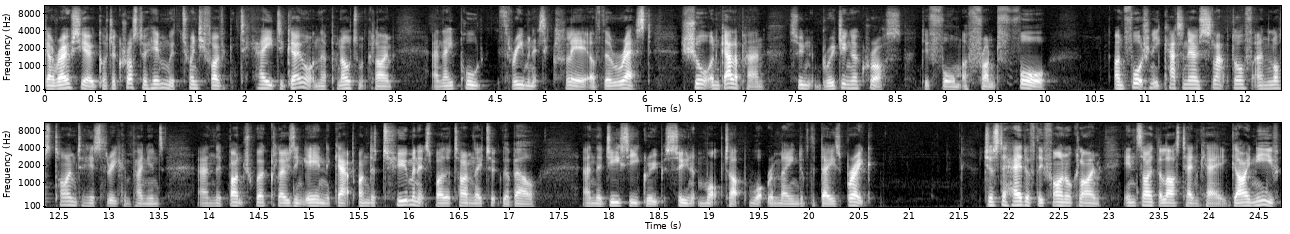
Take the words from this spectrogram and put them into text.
Garosio got across to him with 25k to go on the penultimate climb, and they pulled three minutes clear of the rest. Shaw and Gallopin soon bridging across to form a front four. Unfortunately, Cattaneo slapped off and lost time to his three companions, and the bunch were closing in, a gap under two minutes by the time they took the bell, and the GC group soon mopped up what remained of the day's break. Just ahead of the final climb, inside the last 10k, Guy Niv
